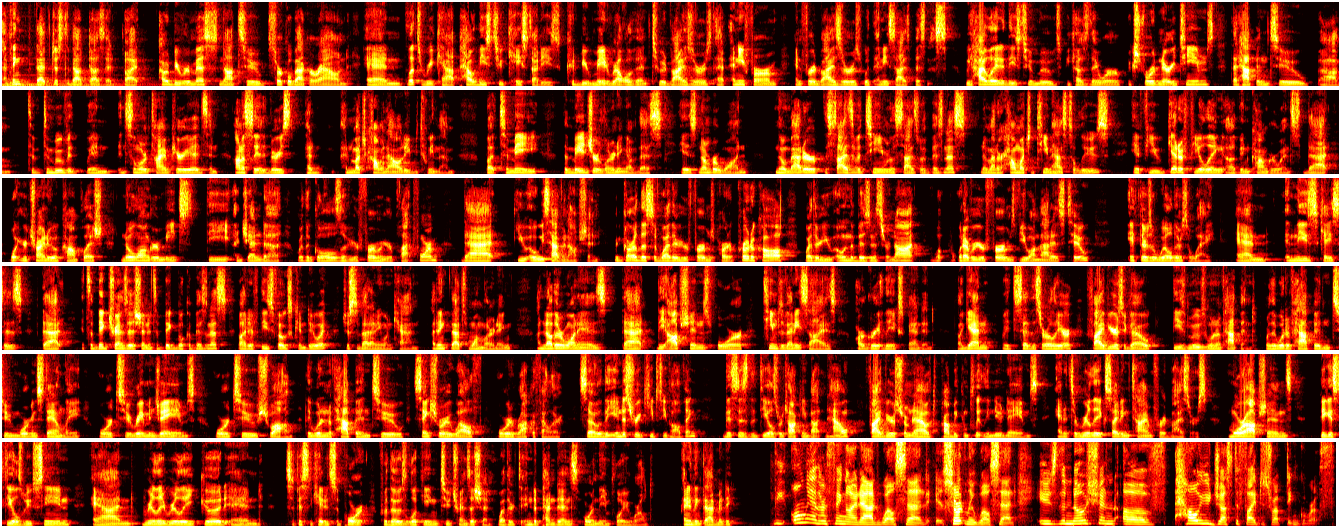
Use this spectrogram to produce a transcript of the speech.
I think that just about does it, but I would be remiss not to circle back around and let's recap how these two case studies could be made relevant to advisors at any firm and for advisors with any size business. We highlighted these two moves because they were extraordinary teams that happened to um, to, to move in, in similar time periods and honestly had very had, had much commonality between them. But to me, the major learning of this is number one, no matter the size of a team or the size of a business, no matter how much a team has to lose, if you get a feeling of incongruence that what you're trying to accomplish no longer meets the agenda or the goals of your firm or your platform, that you always have an option, regardless of whether your firm's part of protocol, whether you own the business or not, whatever your firm's view on that is too. If there's a will, there's a way. And in these cases, that it's a big transition, it's a big book of business, but if these folks can do it, just about anyone can. I think that's one learning. Another one is that the options for teams of any size are greatly expanded. Again, we said this earlier, five years ago, these moves wouldn't have happened, or they would have happened to Morgan Stanley or to Raymond James or to Schwab. They wouldn't have happened to Sanctuary Wealth or to Rockefeller. So the industry keeps evolving this is the deals we're talking about now. Five years from now, it's probably completely new names. And it's a really exciting time for advisors. More options, biggest deals we've seen, and really, really good and sophisticated support for those looking to transition, whether to independence or in the employee world. Anything to add, Mindy? The only other thing I'd add, well said, certainly well said, is the notion of how you justify disrupting growth,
